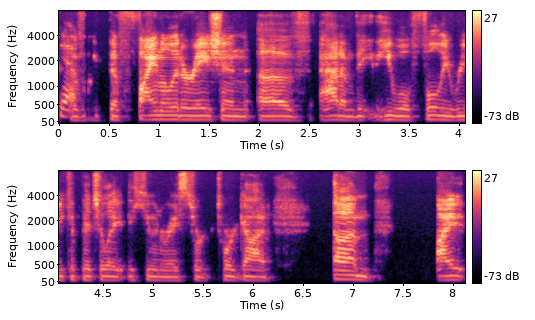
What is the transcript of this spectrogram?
Yeah. Of like the final iteration of Adam that he will fully recapitulate the human race toward, toward God. Um, I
